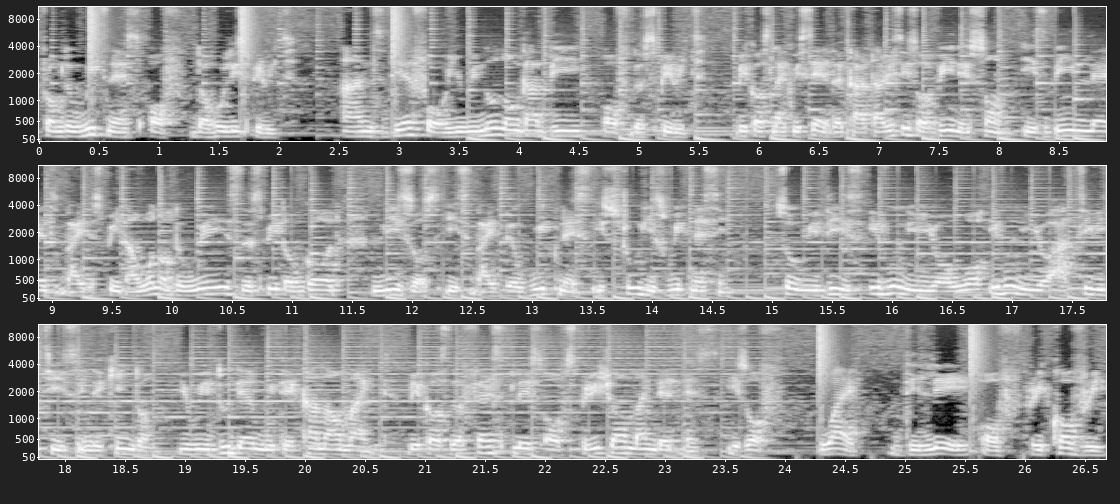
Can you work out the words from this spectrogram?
from the witness of the holy spirit and therefore you will no longer be of the spirit. Because like we said the characteristics of being a son is being led by the spirit. And one of the ways the spirit of god leads us is by the witness is through his witnessing. So with this even in your work even in your activities in the kingdom you will do them with a carnal mind. Because the first place of spiritual mindedness is off why? Delay of recovery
